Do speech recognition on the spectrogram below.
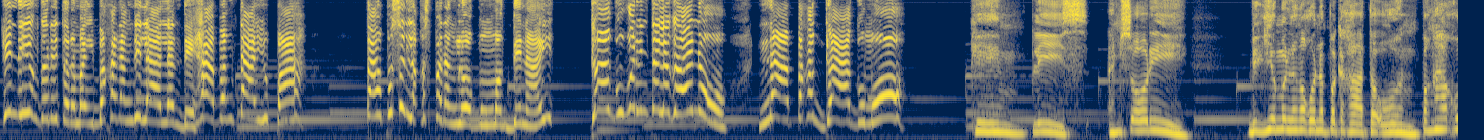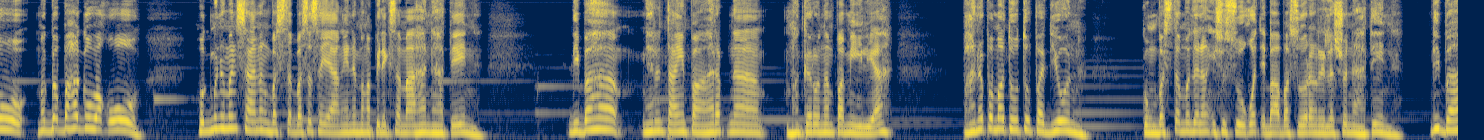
Hindi yung ganito na may iba ka nang nilalande habang tayo pa. Tapos ang lakas pa ng loob mong mag-deny? Gago ka rin talaga ano? Napakagago mo! Kim, please. I'm sorry. Bigyan mo lang ako ng pagkakataon. Pangako, magbabago ako. Huwag mo naman sanang basta-basta sayangin ang mga pinagsamahan natin. Di ba, meron tayong pangarap na magkaroon ng pamilya? Paano pa matutupad yun? Kung basta mo na lang isusukot ibabasura ang relasyon natin. Di ba?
